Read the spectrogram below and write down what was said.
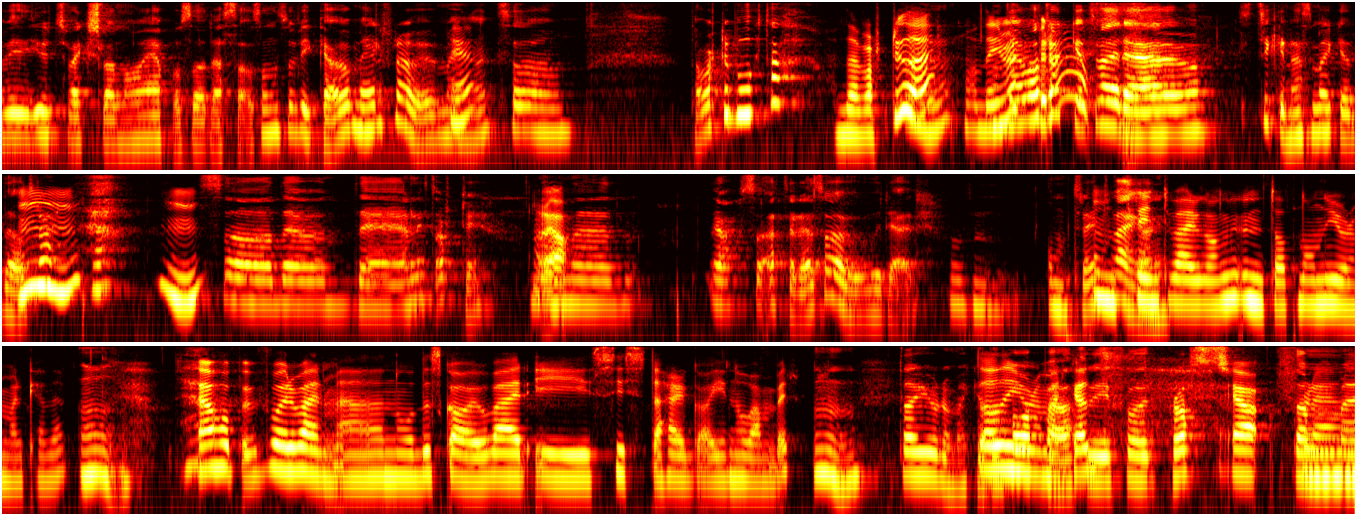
vi utveksla noen e-postadresser og sånn, så fikk jeg jo mail fra henne med en Ja. gang. Så da ble det bok, da. Det ble jo det, og den det ble var bra. takket være strikkernes marked, det òg, tror jeg. Mhm. Så det, det er litt artig. Men eh, ja, så etter det så har vi vært her omtrent hver Omtrent gang. hver gang, unntatt noen julemarkeder. Mm. Jeg håper vi får være med nå. Det skal jo være i siste helga i november. Mm. Da er julemarked. Da Da er håper jeg at vi får plass. Ja, De det,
